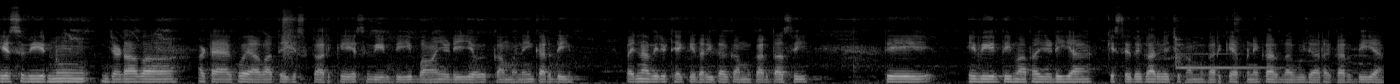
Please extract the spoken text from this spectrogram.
ਇਸ ਵੀਰ ਨੂੰ ਜਿਹੜਾ ਵਾ ਅਟੈਕ ਹੋਇਆ ਵਾ ਤੇ ਜਿਸ ਕਰਕੇ ਇਸ ਵੀਰ ਦੀ ਬਾਹ ਜਿਹੜੀ ਆ ਉਹ ਕੰਮ ਨਹੀਂ ਕਰਦੀ। ਪਹਿਲਾਂ ਵੀਰ ਠੇਕੇਦਾਰੀ ਦਾ ਕੰਮ ਕਰਦਾ ਸੀ ਤੇ ਇਹ ਵੀਰ ਦੀ ਮਾਤਾ ਜਿਹੜੀ ਆ, ਕਿਸੇ ਦੇ ਘਰ ਵਿੱਚ ਕੰਮ ਕਰਕੇ ਆਪਣੇ ਘਰ ਦਾ ਗੁਜ਼ਾਰਾ ਕਰਦੀ ਆ।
